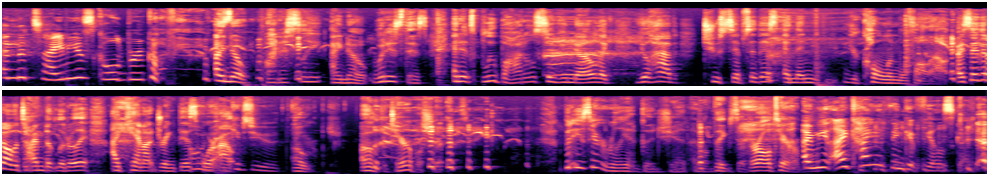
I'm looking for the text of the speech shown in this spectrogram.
and the tiniest cold brew coffee. I've ever I know. Honestly, I know. What is this? And it's blue bottles, so you know, like you'll have two sips of this, and then your colon will fall out. I say that all the time, but literally, I cannot drink this, oh, or Oh, that I'll. gives you oh, oh, the terrible shit. but is there really a good shit? I don't think so. They're all terrible. I mean, I kind of think it feels good.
